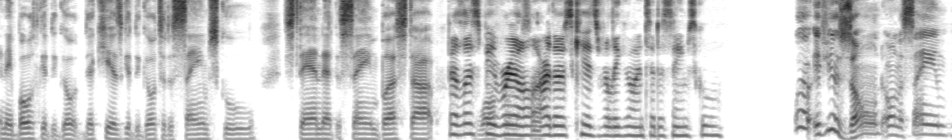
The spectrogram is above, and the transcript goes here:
and they both get to go their kids get to go to the same school, stand at the same bus stop. But let's be real, are those kids really going to the same school? Well, if you're zoned on the same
